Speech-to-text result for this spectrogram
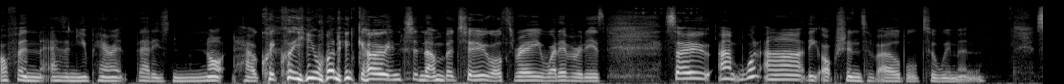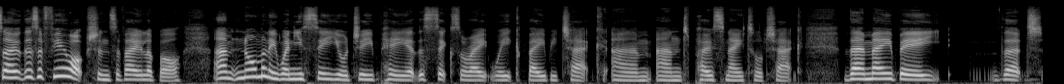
often, as a new parent, that is not how quickly you want to go into number two or three, whatever it is. So, um, what are the options available to women? So there's a few options available. Um, normally, when you see your GP at the six or eight week baby check um, and postnatal check, there may be that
